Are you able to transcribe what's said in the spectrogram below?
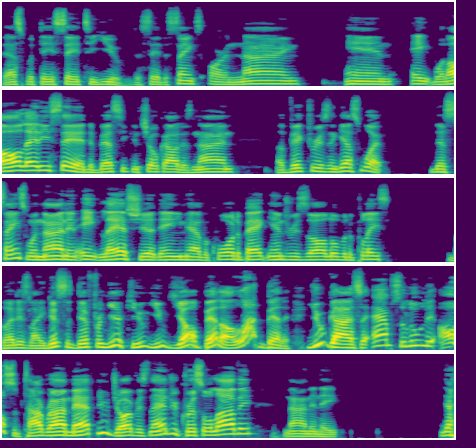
That's what they say to you. They say the Saints are nine and eight. With all that he said, the best he can choke out is nine victories. And guess what? The Saints were nine and eight last year. They didn't even have a quarterback. Injuries all over the place. But it's like this is different year, Q. You y'all better a lot better. You guys are absolutely awesome. Tyrann Mathieu, Jarvis Landry, Chris Olave, nine and eight.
